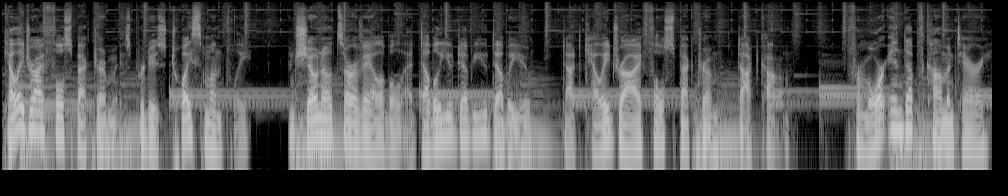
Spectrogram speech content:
Kelley Drye Full Spectrum is produced twice monthly, and show notes are available at www.kelleydryefullspectrum.com. For more in depth commentary,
